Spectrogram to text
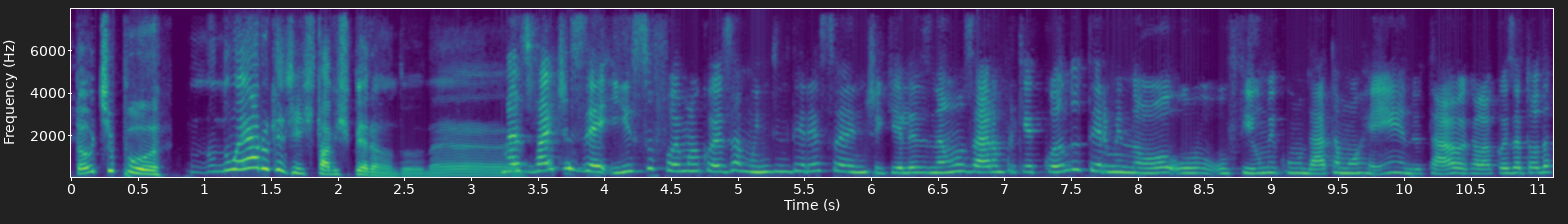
Então, tipo, não era o que a gente estava esperando, né? Mas vai dizer, isso foi uma coisa muito interessante, que eles não usaram, porque quando terminou o, o filme com o Data morrendo e tal, aquela coisa toda,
